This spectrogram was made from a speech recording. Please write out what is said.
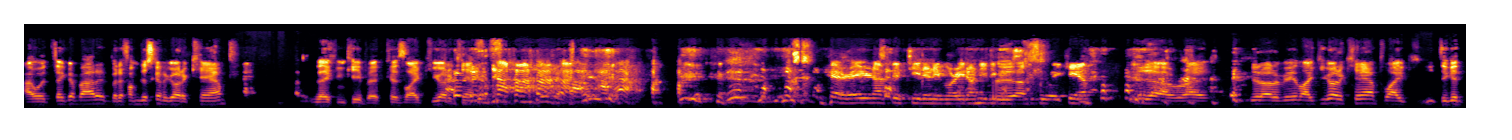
I would think about it. But if I'm just gonna go to camp, they can keep it because like you go to camp. yeah, right. You're not 15 anymore. You don't need to go Yeah. to away camp. yeah, right. You know what I mean? Like you go to camp, like to get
